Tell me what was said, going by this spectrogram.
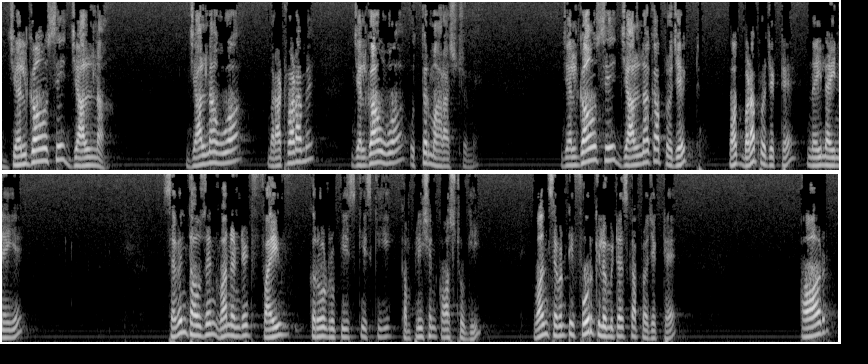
जलगांव से जालना। जालना हुआ मराठवाड़ा में जलगांव हुआ उत्तर महाराष्ट्र में। जलगांव से जालना का प्रोजेक्ट बहुत बड़ा प्रोजेक्ट है नई लाइन है ये। 7,105 करोड़ रुपीस की इसकी कंप्लीशन कॉस्ट होगी। 174 किलोमीटर्स का प्रोजेक्ट है। और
